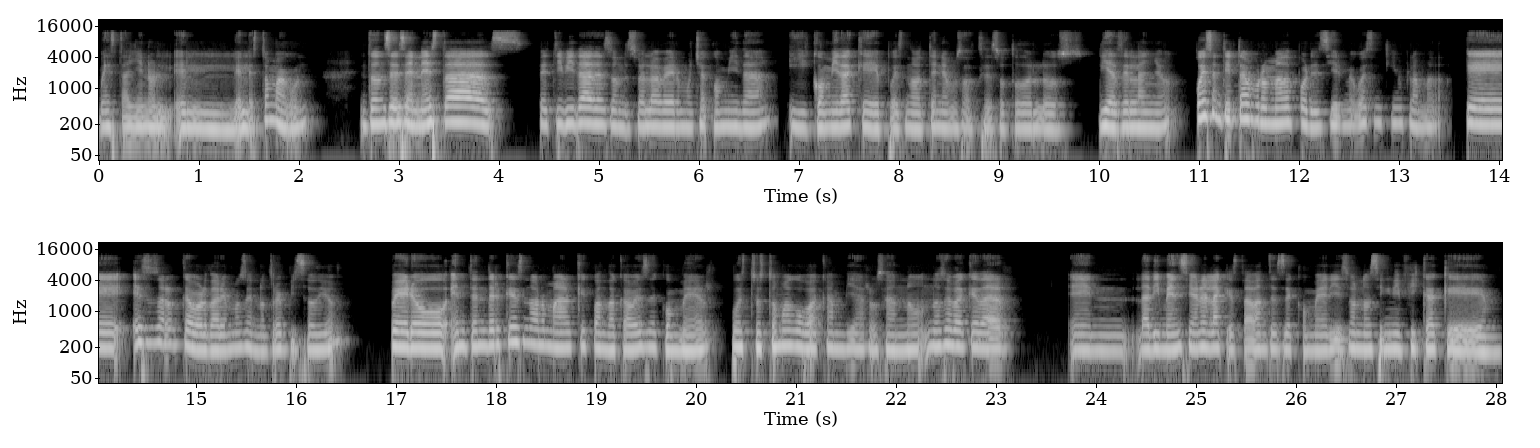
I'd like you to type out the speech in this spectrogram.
está lleno el, estómago. Entonces, en estas festividades donde suele haber mucha comida y comida que pues no tenemos acceso todos los días del año, puedes sentirte abrumado por decir, me voy a sentir inflamada. Que eso es algo que abordaremos en otro episodio, pero entender que es normal que cuando acabes de comer, pues tu estómago va a cambiar, o sea, no, no se va a quedar en la dimensión en la que estaba antes de comer y eso no significa que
